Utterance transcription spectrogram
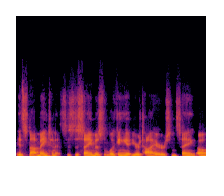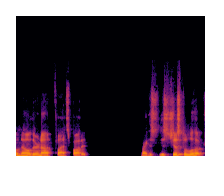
it's not maintenance. It's the same as looking at your tires and saying, "Oh no, mm-hmm. they're not flat spotted." Right. It's, it's just a look.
